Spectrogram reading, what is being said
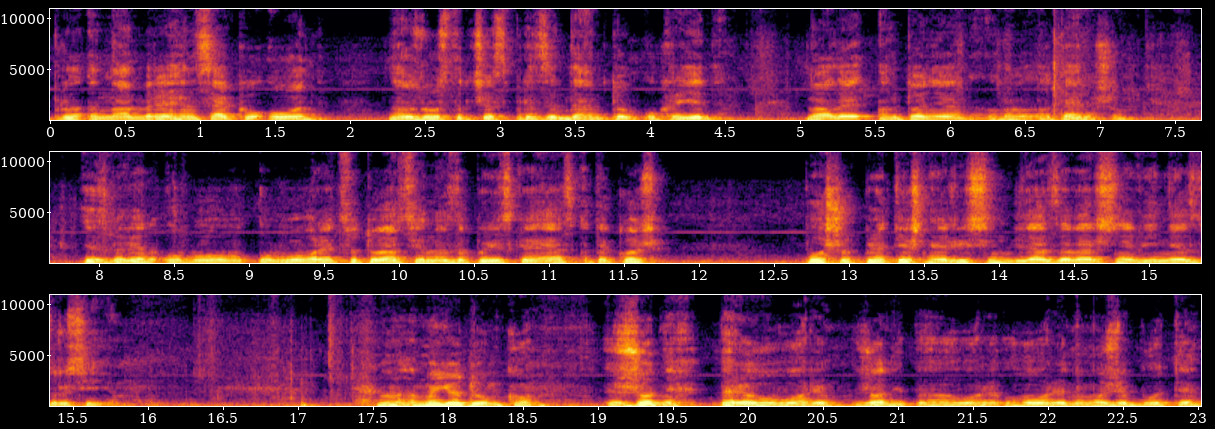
про наміри Генсеку ООН на зустрічі з президентом України. Ну але Антоніо Гутерешем із новин обговорить ситуацію на Запорізькій АЕС, а також пошук політичних рішень для завершення війни з Росією. Ну, на мою думку, жодних переговорів, жодних переговорів не може бути.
